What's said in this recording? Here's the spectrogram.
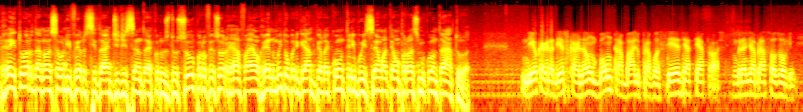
Reitor da nossa Universidade de Santa Cruz do Sul, professor Rafael Reno, muito obrigado pela contribuição. Até um próximo contato. Eu que agradeço, Carlão. Um bom trabalho para vocês e até a próxima. Um grande abraço aos ouvintes.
